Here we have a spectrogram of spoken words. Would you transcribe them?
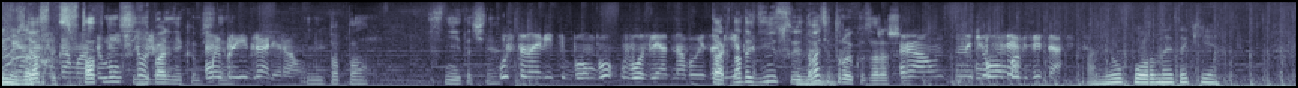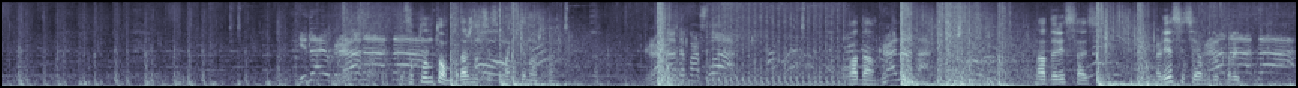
В спину я столкнулся ебальником с Мы ним. проиграли раунд. Не попал. С ней точнее. Установите бомбу возле одного из Так, надо объектов. единицу. Давайте тройку зарашим. Раунд начался. Бомба взята. Они упорные такие. Кидаю граната! За плентом, подождите, смоки нужно. Граната пошла! Вода. Граната! Надо рисать. Резать я буду прыг. Граната!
